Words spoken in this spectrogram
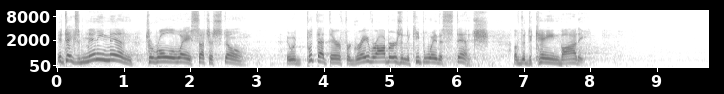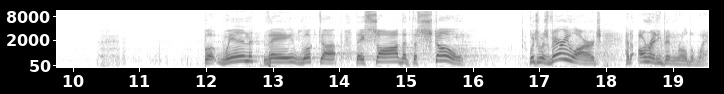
It takes many men to roll away such a stone. They would put that there for grave robbers and to keep away the stench of the decaying body. But when they looked up, they saw that the stone, which was very large, had already been rolled away.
